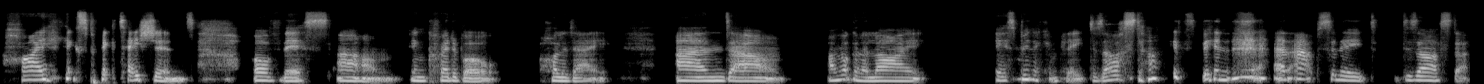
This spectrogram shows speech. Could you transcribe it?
high expectations of this um, incredible holiday, and um, I'm not going to lie, it's been a complete disaster. it's been an absolute disaster.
